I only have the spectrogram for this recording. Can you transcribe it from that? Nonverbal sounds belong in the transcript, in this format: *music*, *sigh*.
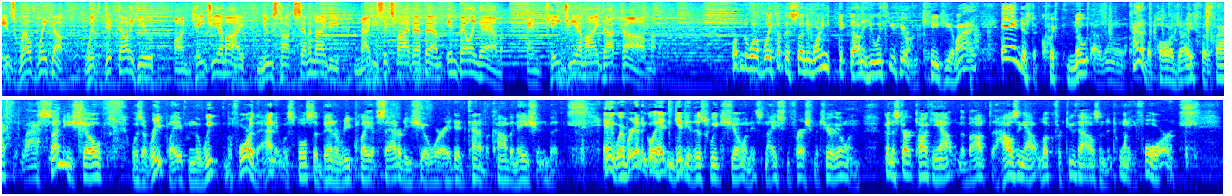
is Wealth Wake Up with Dick Donahue on KGMI News Talk 790, 96.5 FM in Bellingham and KGMI.com. Welcome to Wealth Wake Up this Sunday morning. Dick Donahue with you here on KGMI. And just a quick note, I want to kind of apologize for the fact that last Sunday's show was a replay from the week before that. It was supposed to have been a replay of Saturday's show where I did kind of a combination. But anyway, we're going to go ahead and give you this week's show, and it's nice and fresh material. And I'm going to start talking out about the housing outlook for 2024.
